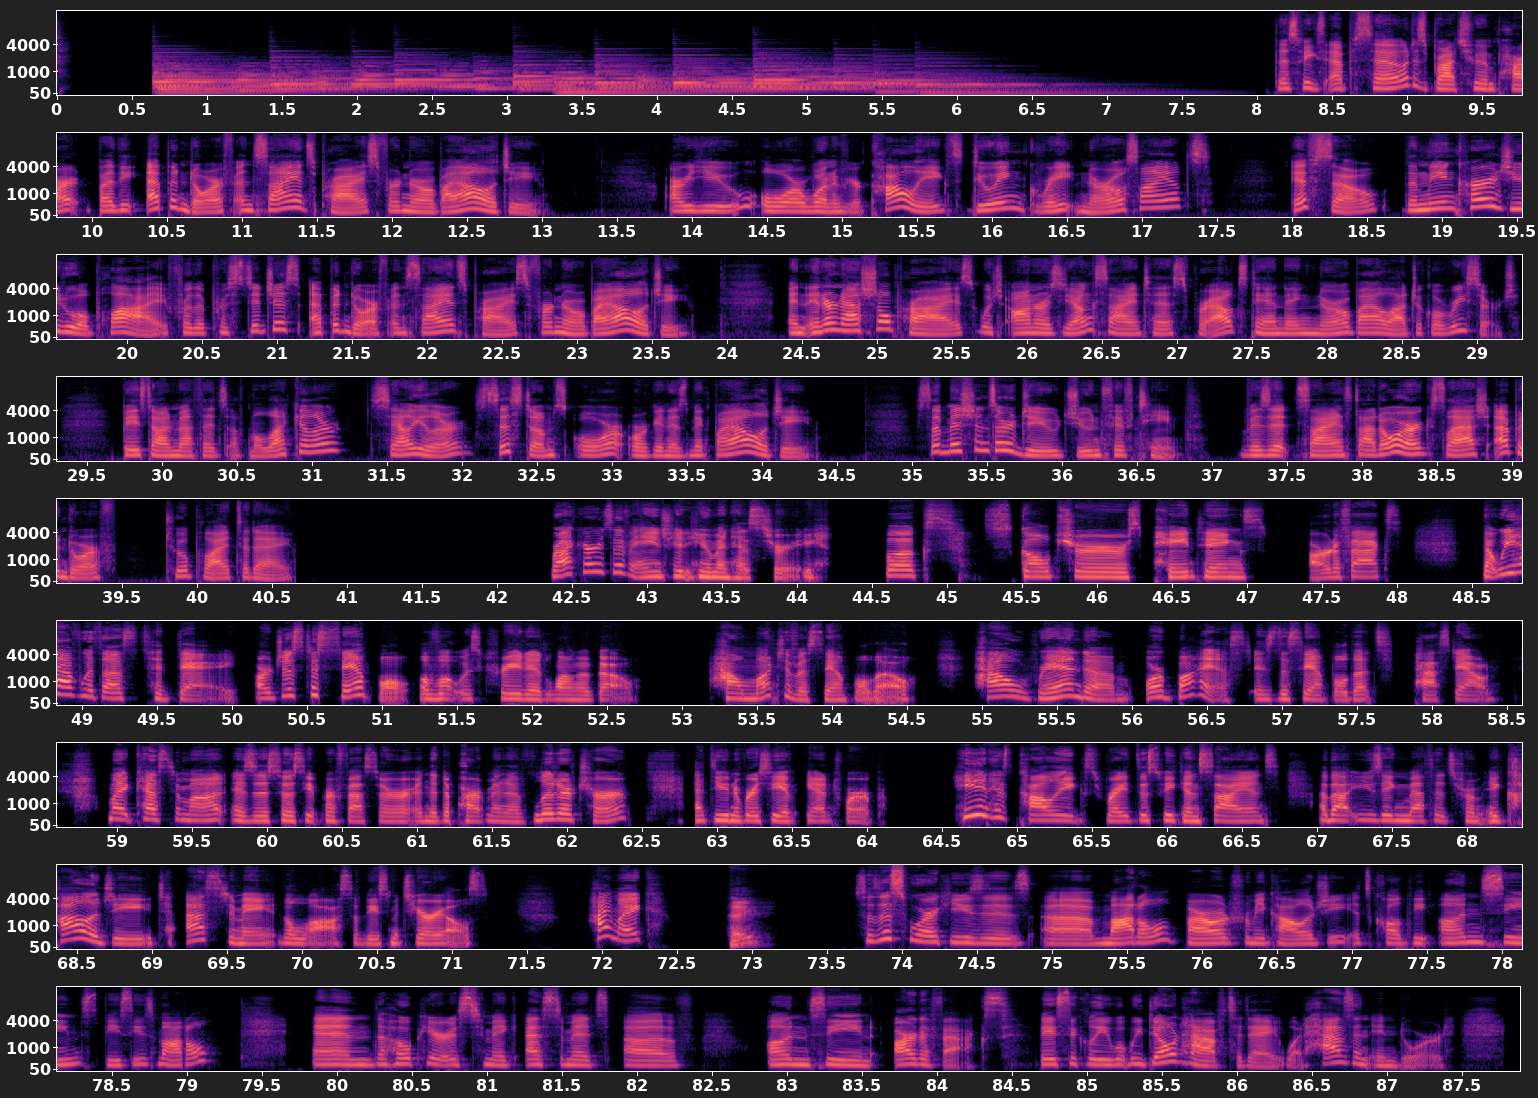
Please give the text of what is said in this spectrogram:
This week's episode is brought to you in part by the Eppendorf and Science Prize for Neurobiology. Are you or one of your colleagues doing great neuroscience? If so, then we encourage you to apply for the prestigious Eppendorf and Science Prize for Neurobiology, an international prize which honors young scientists for outstanding neurobiological research based on methods of molecular, cellular, systems, or organismic biology. Submissions are due June 15th. Visit science.org/eppendorf to apply today. Records of ancient human history, books, sculptures, paintings, artifacts that we have with us today are just a sample of what was created long ago. How much of a sample, though? How random or biased is the sample that's passed down? Mike Kestemont is an associate professor in the Department of Literature at the University of Antwerp. He and his colleagues write This Week in Science about using methods from ecology to estimate the loss of these materials. Hi, Mike. Hey. So, this work uses a model borrowed from ecology. It's called the Unseen Species Model. And the hope here is to make estimates of unseen artifacts, basically what we don't have today, what hasn't endured.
